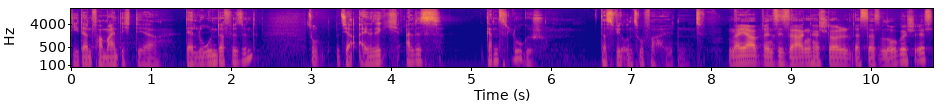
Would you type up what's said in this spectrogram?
die dann vermeintlich der, der Lohn dafür sind. So, ist ja eigentlich alles ganz logisch, dass wir uns so verhalten. Naja, wenn Sie sagen, Herr Stoll, dass das logisch ist,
